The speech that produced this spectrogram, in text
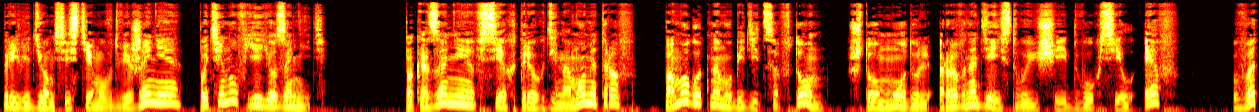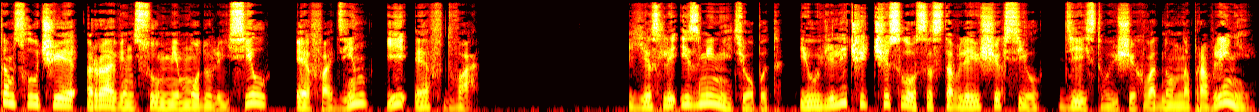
Приведем систему в движение, потянув ее за нить. Показания всех трех динамометров помогут нам убедиться в том, что модуль равнодействующий двух сил F в этом случае равен сумме модулей сил F1 и F2. Если изменить опыт и увеличить число составляющих сил, действующих в одном направлении,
